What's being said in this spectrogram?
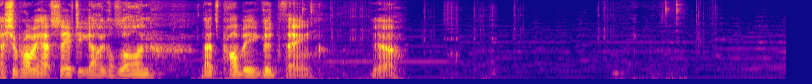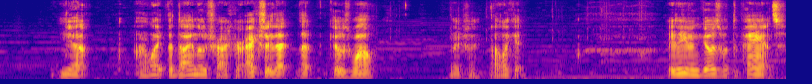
I should probably have safety goggles on. That's probably a good thing. Yeah. Yeah, I like the Dino Tracker. Actually, that that goes well. Actually, I like it. It even goes with the pants.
